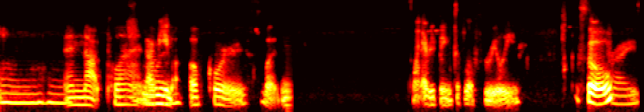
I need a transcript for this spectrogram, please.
mm-hmm. and not planned. Right. I mean, of course, but want everything to flow freely. So, right.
